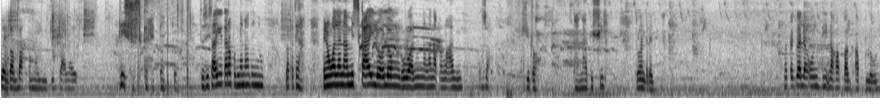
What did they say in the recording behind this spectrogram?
Welcome back to my YouTube channel. Please subscribe. Ito si Sayo. Tara, punta natin yung lapat yan. Pinangwala namin Sky Lolong. Gawa nun ng anak ng aming pusa. Dito. Punta natin si 200. Matagal akong hindi nakapag-upload.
